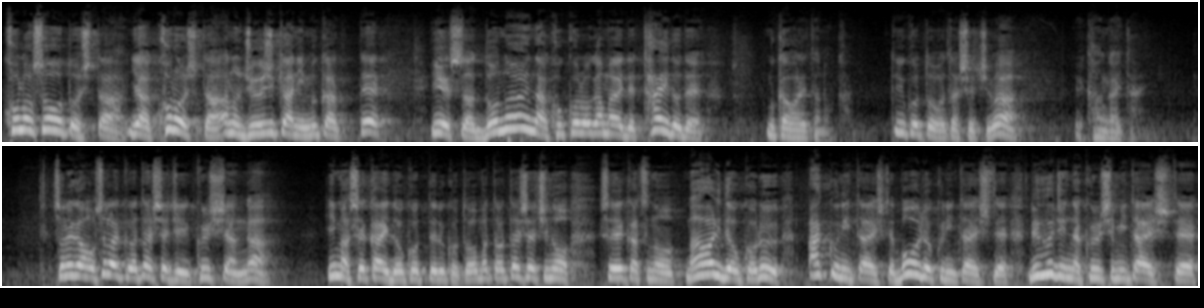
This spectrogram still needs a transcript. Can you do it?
殺そうとしたいや殺したあの十字架に向かってイエスはどのような心構えで態度で向かわれたのかということを私たちは考えたいそれがおそらく私たちクリスチャンが今世界で起こっていることまた私たちの生活の周りで起こる悪に対して暴力に対して理不尽な苦しみに対して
